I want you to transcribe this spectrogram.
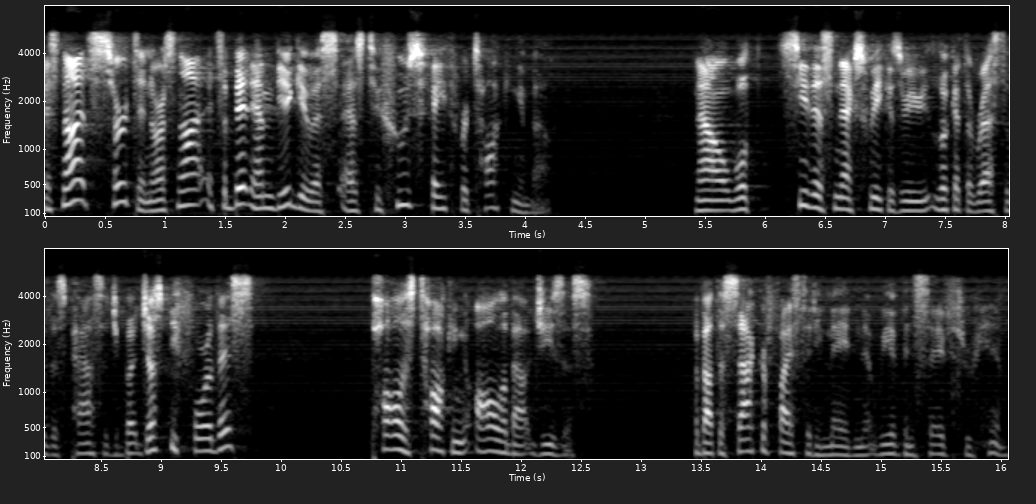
it's not certain or it's not it's a bit ambiguous as to whose faith we're talking about. Now, we'll see this next week as we look at the rest of this passage, but just before this, Paul is talking all about Jesus, about the sacrifice that he made and that we have been saved through him.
